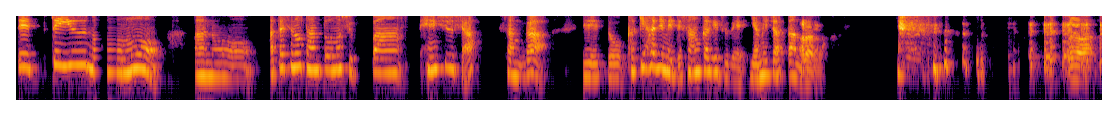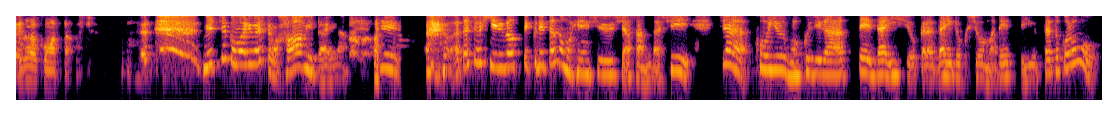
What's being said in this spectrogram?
で、っていうのも、あの、私の担当の出版編集者さんが、えっ、と、書き始めて3ヶ月で辞めちゃったんですよ。それは、それは困った。めっちゃ困りましたよ。はあみたいな。で、私を拾ってくれたのも編集者さんだし、じゃあこういう目次があって、第1章から第6章までって言ったところを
